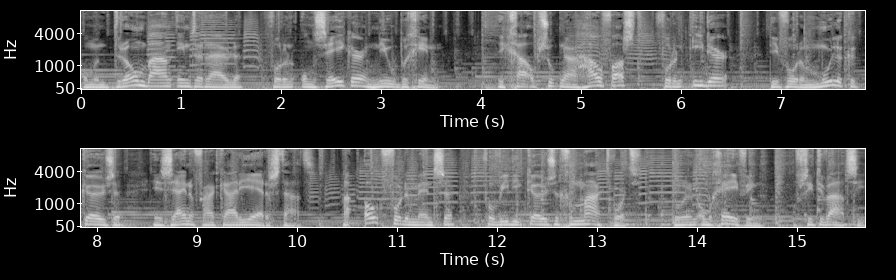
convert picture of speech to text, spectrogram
om een droombaan in te ruilen voor een onzeker nieuw begin. Ik ga op zoek naar houvast voor een ieder die voor een moeilijke keuze in zijn of haar carrière staat. Maar ook voor de mensen voor wie die keuze gemaakt wordt door hun omgeving of situatie.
